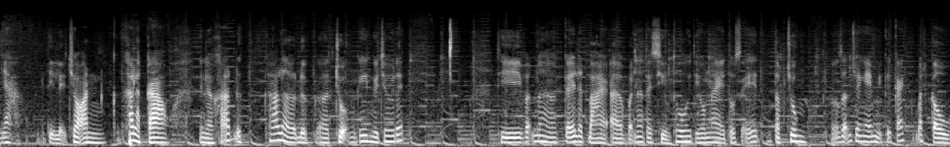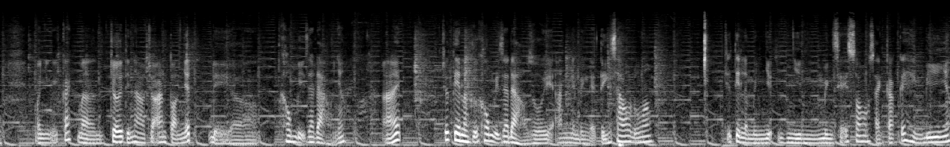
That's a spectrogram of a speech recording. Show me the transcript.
nhả cái tỷ lệ cho ăn khá là cao nên là khá được khá là được uh, chuộng cái người chơi đấy. Thì vẫn là cái lật bài à, vẫn là tài xỉu thôi thì hôm nay tôi sẽ tập trung hướng dẫn cho anh em những cái cách bắt cầu và những cái cách mà chơi thế nào cho an toàn nhất để uh, không bị ra đảo nhé đấy trước tiên là cứ không bị ra đảo rồi ăn thì mình lại tính sau đúng không? Trước tiên là mình nhìn, nhìn mình sẽ so sánh các cái hình bi nhé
